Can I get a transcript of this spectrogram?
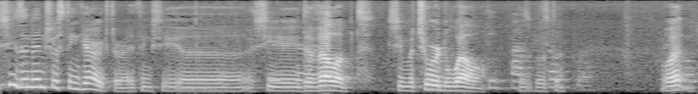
she's an interesting character. I think she uh, she developed, she matured well. as opposed to- what?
